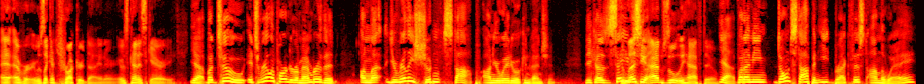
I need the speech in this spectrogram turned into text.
ever. It was like a trucker diner. It was kind of scary. Yeah, but two, it's real important to remember that unless you really shouldn't stop on your way to a convention because say Unless you sto- absolutely have to. yeah, but I mean, don't stop and eat breakfast on the way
